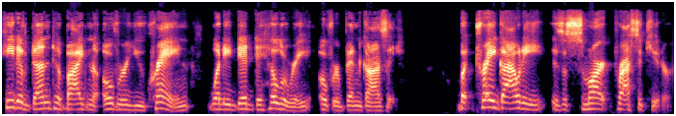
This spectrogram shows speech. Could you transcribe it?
he'd have done to Biden over Ukraine what he did to Hillary over Benghazi. But Trey Gowdy is a smart prosecutor.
